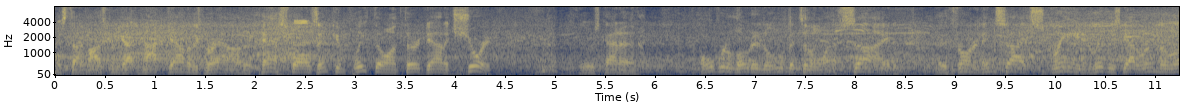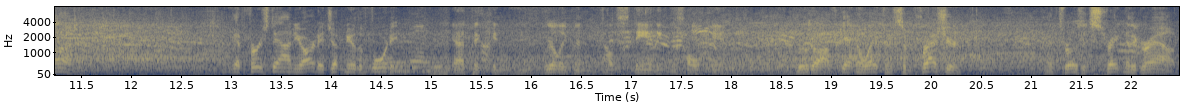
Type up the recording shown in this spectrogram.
This time Osman got knocked down to the ground. The pass falls incomplete though on third down. It's short. It was kind of overloaded a little bit to the left side. They're throwing an inside screen and Ridley's got room to run. He got first down yardage up near the 40. Ethic has really been outstanding this whole camp. Rudolph getting away from some pressure and throws it straight into the ground.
